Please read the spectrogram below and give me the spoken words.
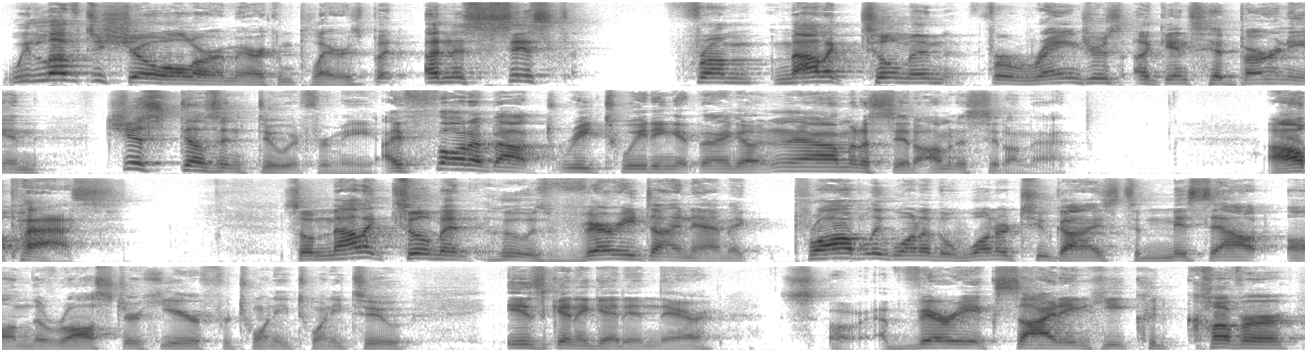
We love to show all our American players, but an assist from Malik Tillman for Rangers against Hibernian just doesn't do it for me. I thought about retweeting it, then I go, nah, I'm gonna sit. I'm gonna sit on that. I'll pass. So Malik Tillman, who is very dynamic, probably one of the one or two guys to miss out on the roster here for 2022, is going to get in there. So, uh, very exciting. He could cover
